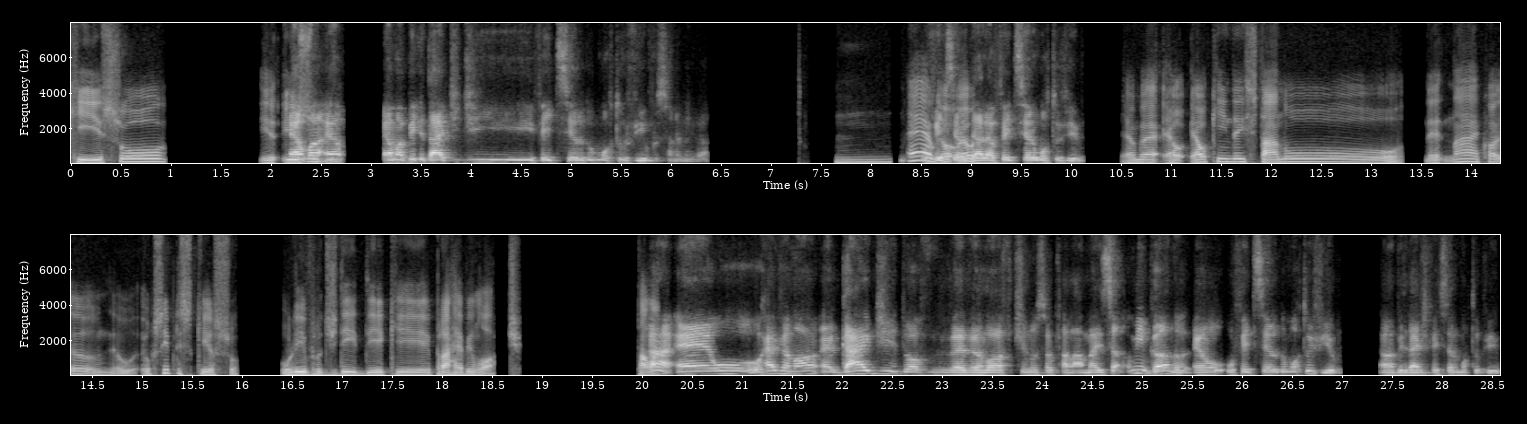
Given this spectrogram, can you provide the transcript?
Que isso. É isso uma, é, é uma habilidade de feiticeiro do morto-vivo, se eu não me engano. Hum, é, o é, feiticeiro é- dela é o feiticeiro morto-vivo. É, o- é, é o que ainda está no. é, ah, qual- eu, eu, eu sempre esqueço o livro de DD que para Ravenloft. Tá lá. Ah, é o Ravenloft, é Guide do Ravenloft, não sei o que falar, mas se eu não me engano, é o, o feiticeiro do morto-vivo. É uma habilidade de feiticeiro morto-vivo.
